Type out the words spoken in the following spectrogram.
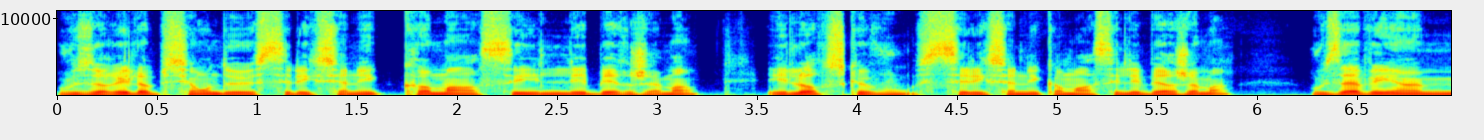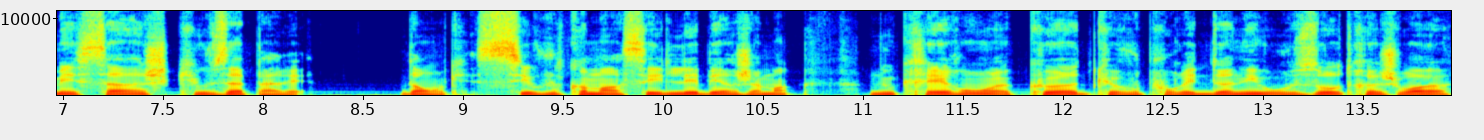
Vous aurez l'option de sélectionner Commencer l'hébergement et lorsque vous sélectionnez Commencer l'hébergement, vous avez un message qui vous apparaît. Donc, si vous commencez l'hébergement, nous créerons un code que vous pourrez donner aux autres joueurs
